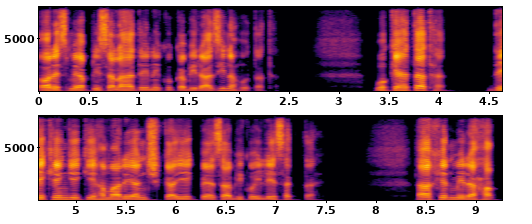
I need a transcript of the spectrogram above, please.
और इसमें अपनी सलाह देने को कभी राज़ी न होता था। वो कहता था, देखेंगे कि हमारे अंश का एक पैसा भी कोई ले सकता है। आखिर मेरा हक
